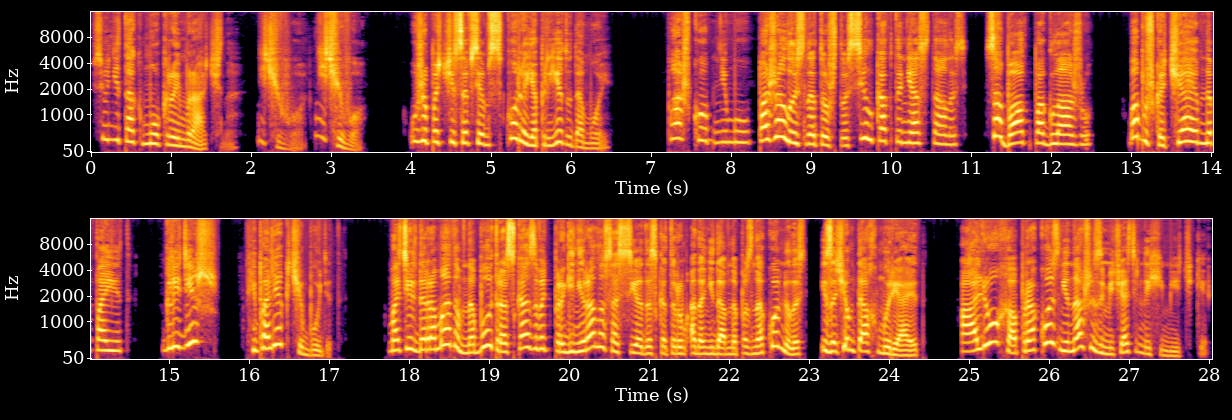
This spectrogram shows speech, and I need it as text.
Все не так мокро и мрачно. Ничего, ничего. Уже почти совсем скоро я приеду домой. Пашку обниму, пожалуюсь на то, что сил как-то не осталось, собак поглажу, бабушка чаем напоит. Глядишь, и полегче будет. Матильда Романовна будет рассказывать про генерала-соседа, с которым она недавно познакомилась и зачем-то охмуряет, а Алеха про козни нашей замечательной химички.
